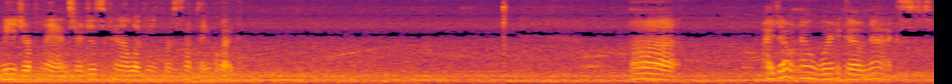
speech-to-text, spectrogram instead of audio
major plans. You're just kind of looking for something quick. Uh, I don't know where to go next.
